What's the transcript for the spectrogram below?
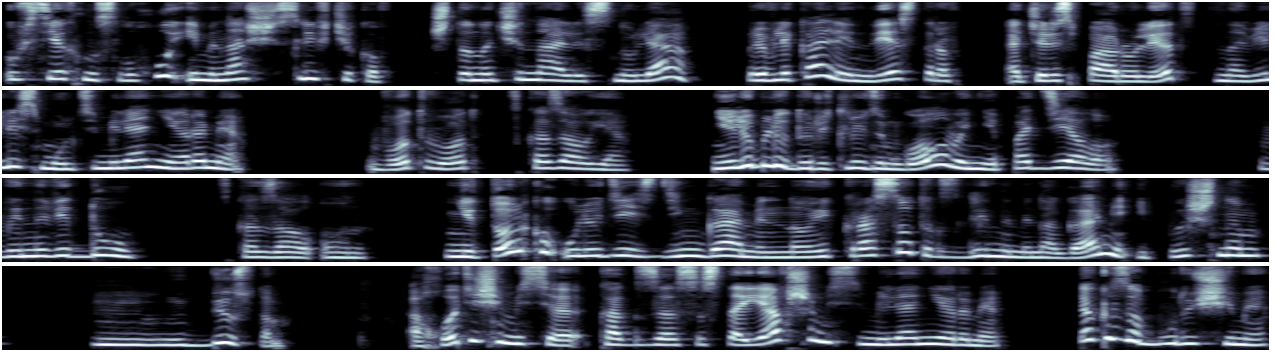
У всех на слуху имена счастливчиков, что начинали с нуля, привлекали инвесторов, а через пару лет становились мультимиллионерами. «Вот-вот», — сказал я. «Не люблю дурить людям головы не по делу». «Вы на виду», — сказал он. «Не только у людей с деньгами, но и красоток с длинными ногами и пышным м -м, бюстом, охотящимися как за состоявшимися миллионерами, так и за будущими,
